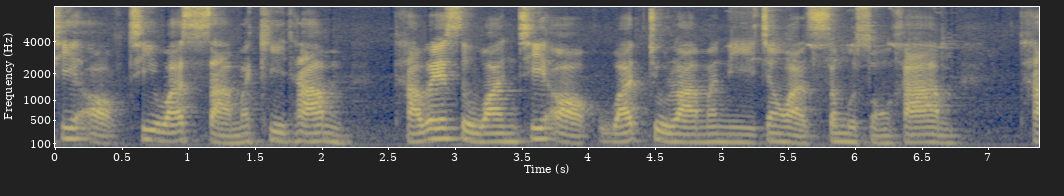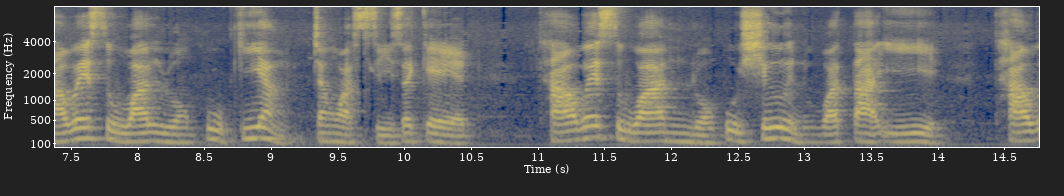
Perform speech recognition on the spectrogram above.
ที่ออกที่วัดสามัคคีธรรมท้าเวสสุวรรณที่ออกวัดจุฬามณีจังหวัดสมุทรสงครามท้าเวสสุวรรณหลวงปู่เกี้ยง จังหวัดศรีสะเกษท้าเวสสุวรรณหลวงปู่ชื่น วัดตาอีท้าเว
